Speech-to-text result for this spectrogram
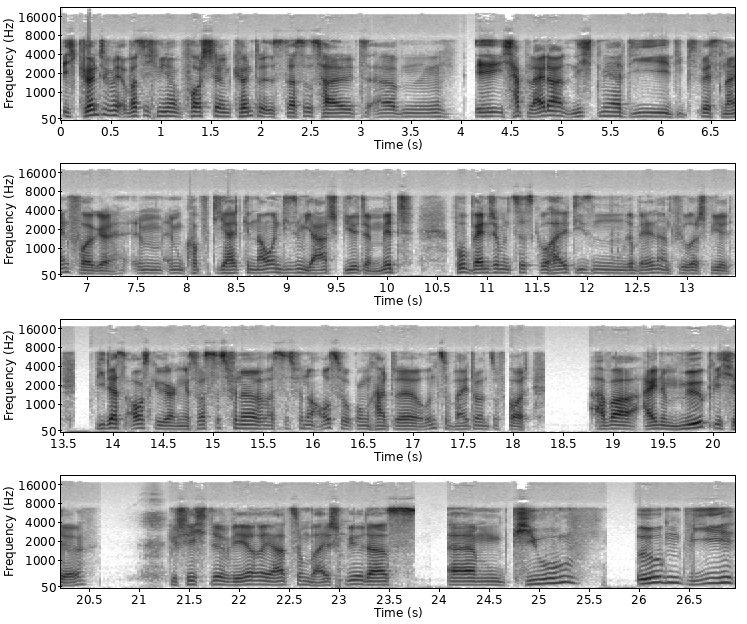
Ich könnte mir, was ich mir vorstellen könnte, ist, dass es halt, ähm, ich habe leider nicht mehr die Deep Space Nine Folge im, im Kopf, die halt genau in diesem Jahr spielte, mit, wo Benjamin Cisco halt diesen Rebellenanführer spielt wie das ausgegangen ist, was das für eine, was das für eine Auswirkung hatte und so weiter und so fort. Aber eine mögliche Geschichte wäre ja zum Beispiel, dass ähm, Q irgendwie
